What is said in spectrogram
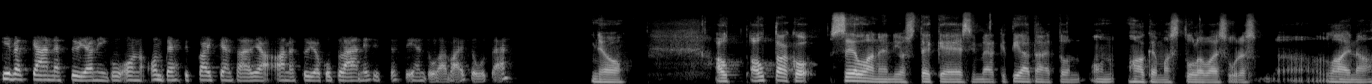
kivet käännetty ja niin kuin on, on tehty kaikkensa ja annettu joku plääni sitten siihen tulevaisuuteen. Joo. Auttaako sellainen, jos tekee esimerkki, tietää, että on, on hakemassa tulevaisuudessa äh, lainaa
